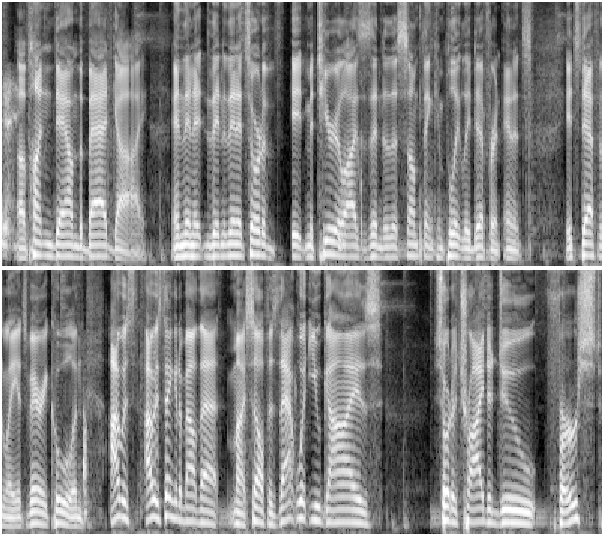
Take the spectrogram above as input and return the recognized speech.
of hunting down the bad guy and then it then, then it sort of it materializes into this something completely different. And it's it's definitely it's very cool. And I was I was thinking about that myself. Is that what you guys sort of tried to do first?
